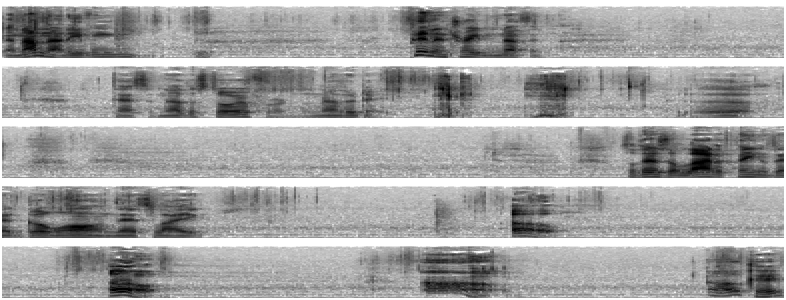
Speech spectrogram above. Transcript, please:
And I'm not even penetrating nothing. That's another story for another day. Ugh. So there's a lot of things that go on that's like, oh, oh, oh, oh, okay,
